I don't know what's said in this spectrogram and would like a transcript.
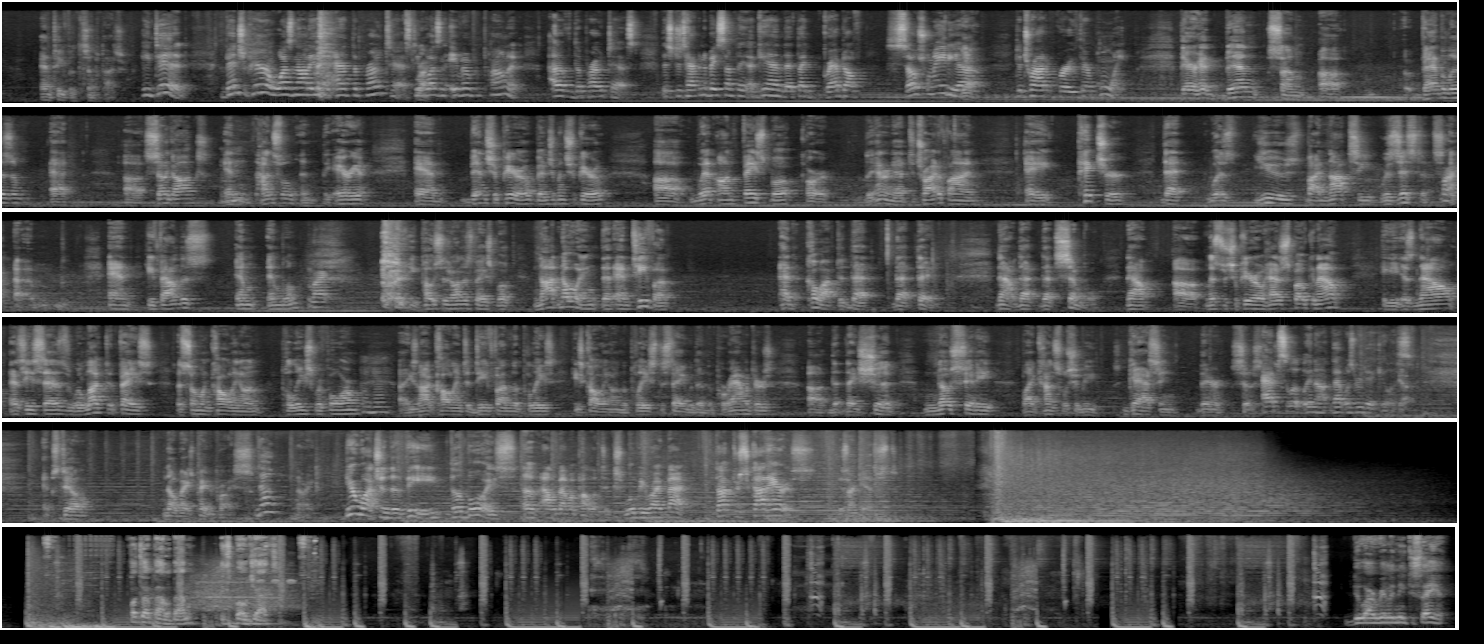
Antifa sympathizer. He did. Ben Shapiro was not even at the protest. He Right. wasn't even a proponent of the protest. This just happened to be something again that they grabbed off social media Yeah. to try to prove their point. There had been some uh, vandalism at uh, synagogues in Huntsville and the area, and Ben Shapiro, Benjamin Shapiro, uh, went on Facebook or the internet to try to find a picture that was used by Nazi resistance. Right. Um, and he found this em- emblem Right. he posted it on his Facebook, not knowing that Antifa had co-opted that that thing. Now that that symbol. Now, uh, Mr. Shapiro has spoken out. He is now, as he says, the reluctant face of someone calling on police reform. Uh, he's not calling to defund the police. He's calling on the police to stay within the parameters uh, that they should. No city like Huntsville should be gassing their citizens. Absolutely not. That was ridiculous. Yeah. And still, nobody's paid a price. No. All right. You're watching the V, the voice of Alabama politics. We'll be right back. Dr. Scott Harris is our guest. What's up, Alabama? It's Bo Jackson. Do I really need to say it?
